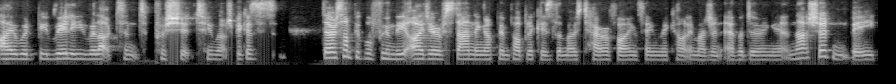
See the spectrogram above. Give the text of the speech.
I would be really reluctant to push it too much because there are some people for whom the idea of standing up in public is the most terrifying thing. They can't imagine ever doing it, and that shouldn't be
